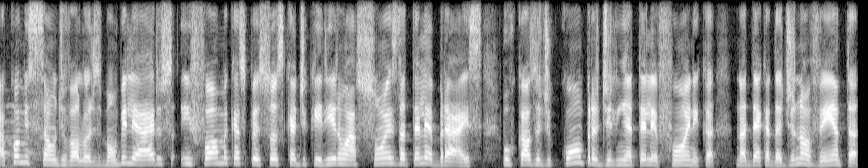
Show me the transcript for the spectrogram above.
A Comissão de Valores Mobiliários informa que as pessoas que adquiriram ações da Telebrás por causa de compra de linha telefônica na década de 90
